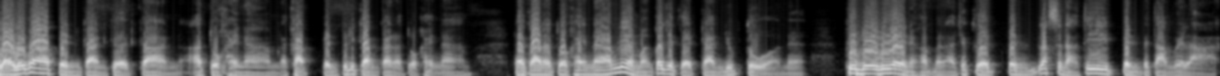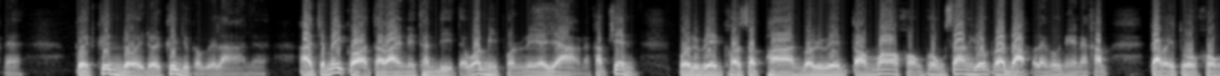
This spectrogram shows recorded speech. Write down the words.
เราเรียกว่าเป็นการเกิดการอัดตัวไข่น้ำนะครับ เป็นพฤติกรรมการอัดตัวไข่น้ำแต่การอัดตัวไข่น้ำเนี่ยมันก็จะเกิดการยุบตัวนะขึ้นเรื่อยๆนะครับ มันอาจจะเกิดเป็นลักษณะที่เป็นไปตามเวลานะเกิดขึ้นโดยโดยขึ้นอยู่กับเวลานะอาจจะไม่ก่ออันตรายในทันทีแต่ว่ามีผลระยะยาวนะครับ เช่น บริเวณคอสะพาน บริเวณตอหม้อของโครงสร้างยกระดับอะไรพวกนี้นะครับ กับไอตัวโครง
